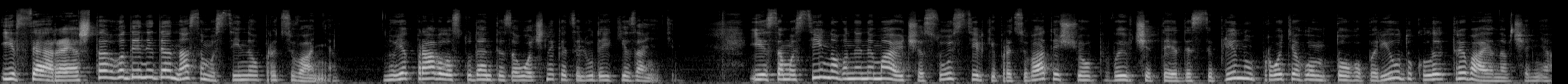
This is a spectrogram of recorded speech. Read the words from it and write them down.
І вся решта годин йде на самостійне опрацювання. Ну, як правило, студенти-заочники це люди, які зайняті. І самостійно вони не мають часу стільки працювати, щоб вивчити дисципліну протягом того періоду, коли триває навчання.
